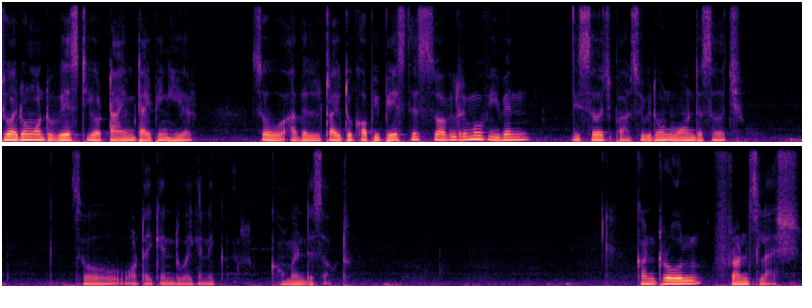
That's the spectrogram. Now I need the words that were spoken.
So I don't want to waste your time typing here so I will try to copy paste this. So I will remove even the search bar. So we don't want the search. So what I can do I can comment this out. Control front slash.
